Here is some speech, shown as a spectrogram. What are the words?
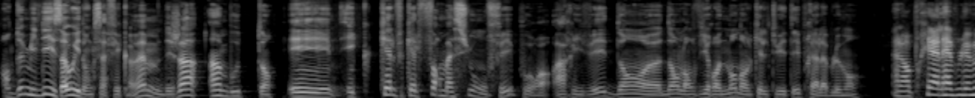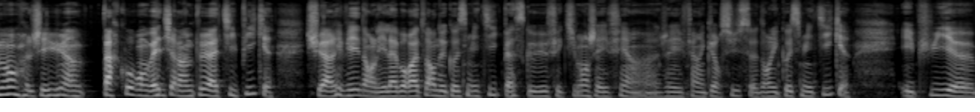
En 2010, ah oui, donc ça fait quand même déjà un bout de temps. Et, quelle, quelle, formation on fait pour arriver dans, euh, dans l'environnement dans lequel tu étais préalablement? Alors préalablement, j'ai eu un parcours, on va dire, un peu atypique. Je suis arrivée dans les laboratoires de cosmétiques parce que effectivement, j'avais fait un, fait un cursus dans les cosmétiques. Et puis, euh,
